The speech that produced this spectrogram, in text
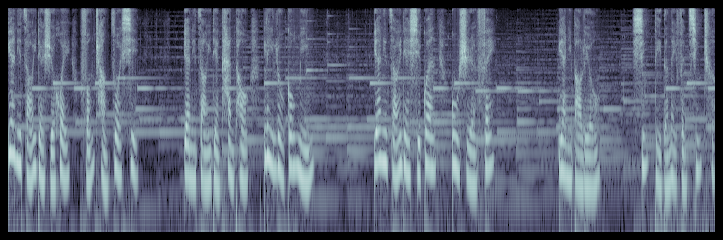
愿你早一点学会逢场作戏，愿你早一点看透利禄功名。愿你早一点习惯物是人非。愿你保留心底的那份清澈。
